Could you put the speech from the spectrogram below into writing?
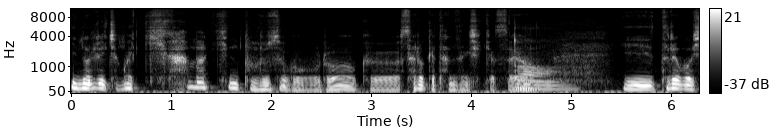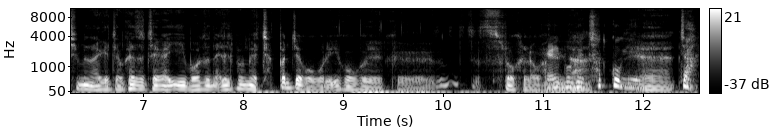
이 노래를 정말 기가 막힌 블루스 곡으로 그 새롭게 탄생시켰어요. 어. 이 들어보시면 알겠죠. 그래서 제가 이 모든 앨범의 첫 번째 곡으로 이 곡을 그 수록하려고 합니다. 앨범의 첫 곡이에요. 예. 자,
